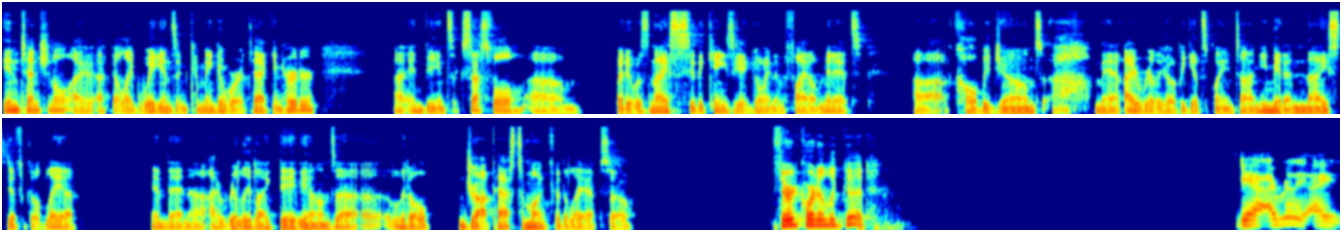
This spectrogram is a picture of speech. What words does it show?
intentional. I, I felt like Wiggins and Kuminga were attacking Huerter uh, and being successful. Um, but it was nice to see the Kings get going in the final minutes. Uh, Colby Jones, oh, man, I really hope he gets playing time. He made a nice, difficult layup. And then uh, I really like Davion's uh, little drop pass to Monk for the layup. So third quarter looked good. Yeah, I really, I,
